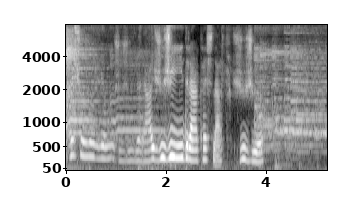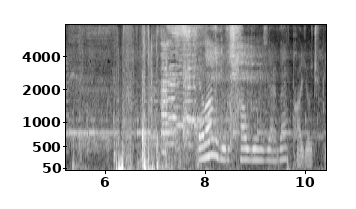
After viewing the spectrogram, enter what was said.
de şöyle oynayalım Juju'yla ya. Juju iyidir arkadaşlar. Juju. Devam ediyoruz kaldığımız yerden palyo dakika.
